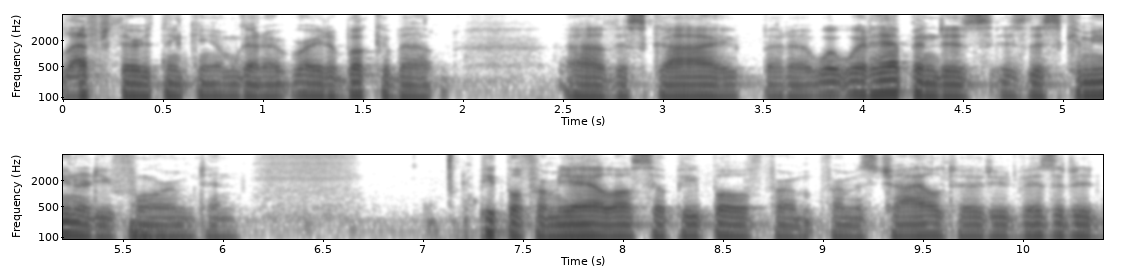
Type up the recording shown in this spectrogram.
left there thinking I'm going to write a book about uh, this guy. But uh, what, what happened is, is this community formed, and people from Yale, also people from, from his childhood who'd visited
